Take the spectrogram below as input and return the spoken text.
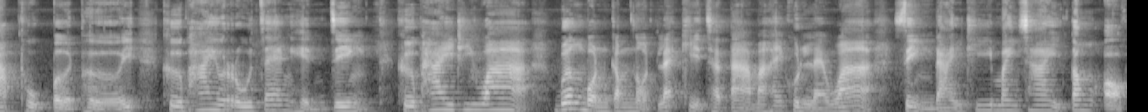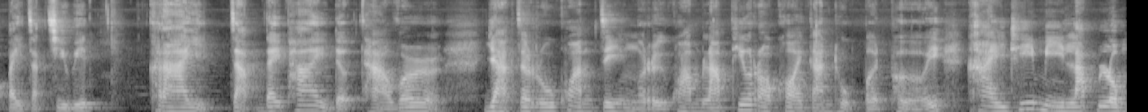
ลับถูกเปิดเผย คือไพ่รู้แจ้งเห็นจริง คือไพ่ที่ว่าเบื้องบนกำหนดและขีดชะตามาให้คุณแล้วว่า สิ่งใดที่ไม่ใช่ต้องออกไปจากชีวิต ใครจับได้ไพ่ The Tower อยากจะรู้ความจริงหรือความลับที่รอคอยการถูกเปิดเผย ใครที่มีลับลม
